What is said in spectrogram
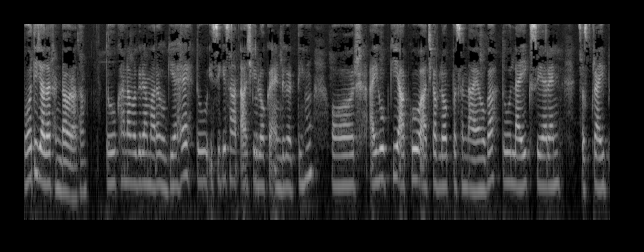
बहुत ही ज़्यादा ठंडा हो रहा था। तो खाना वगैरह हमारा हो गया है। तो इसी के साथ आज के ब्लॉग का एंड करती हूँ और आई होप कि आपको आज का ब्लॉग पसंद आया होगा। तो लाइक शेयर एंड सब्सक्राइब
